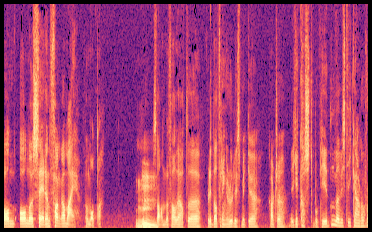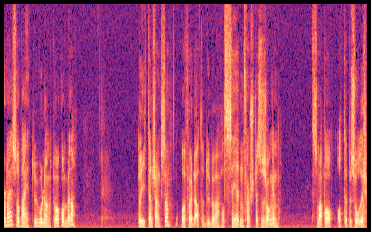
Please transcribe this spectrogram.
Og, og når serien fanga meg, på en måte. Så da anbefaler jeg at eh, Fordi da trenger du liksom ikke kanskje ikke kaste bort tiden, men hvis det ikke er noe for deg, så veit du hvor langt du har kommet. da. Du har gitt en sjanse, og da føler jeg at du bør i hvert fall se den første sesongen, som er på åtte episoder.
